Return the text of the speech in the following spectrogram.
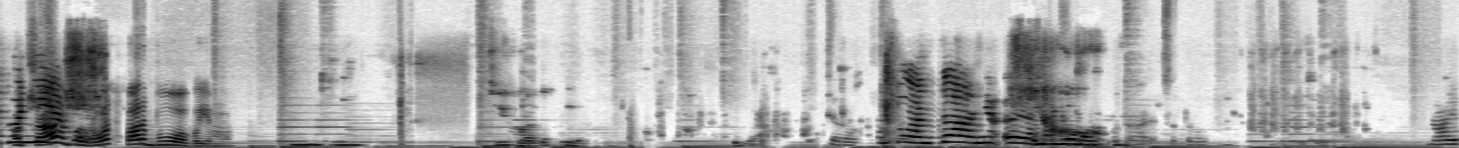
этого Спочатку розфарбовуємо. Тихо, это ты. Антон, да, не это. Да, я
